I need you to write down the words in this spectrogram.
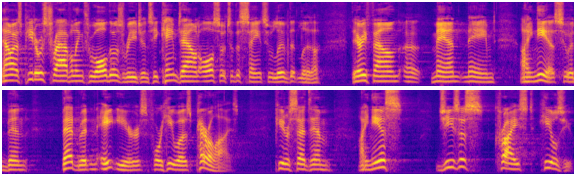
Now, as Peter was traveling through all those regions, he came down also to the saints who lived at Lydda. There he found a man named Aeneas who had been bedridden eight years, for he was paralyzed. Peter said to him, Aeneas, Jesus Christ heals you.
